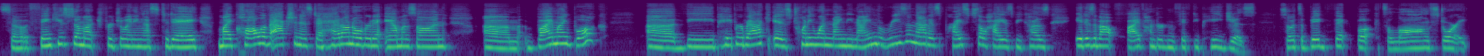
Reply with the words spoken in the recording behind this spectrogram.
So, thank you so much for joining us today. My call of action is to head on over to Amazon, um, buy my book. Uh, the paperback is $21.99. The reason that is priced so high is because it is about 550 pages. So it's a big, thick book. It's a long story.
